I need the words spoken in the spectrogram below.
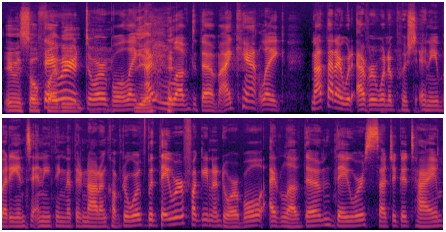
It was so They funny. They were adorable. Like Yeah. I loved them. I can't like not that I would ever want to push anybody into anything that they're not uncomfortable with, but they were fucking adorable. I loved them. They were such a good time.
